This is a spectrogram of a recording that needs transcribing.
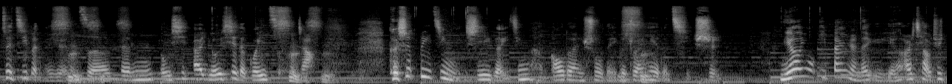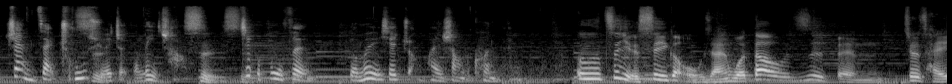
最基本的原则跟游戏啊游戏的规则这样。可是，毕竟你是一个已经很高段数的一个专业的棋士，你要用一般人的语言，而且要去站在初学者的立场，是，这个部分有没有一些转换上的困难？嗯，这也是一个偶然。我到日本就才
